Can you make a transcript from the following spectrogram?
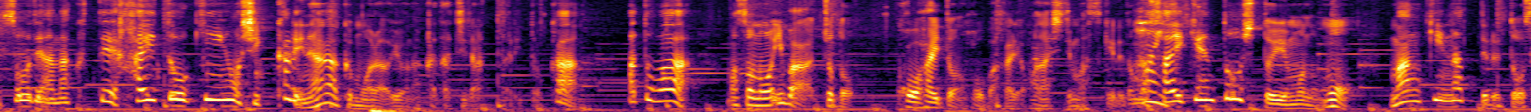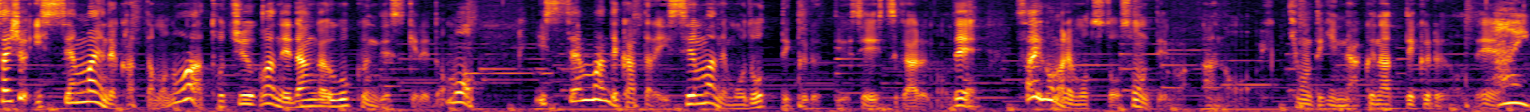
そうではなくて配当金をしっかり長くもらうような形だったりとかあとは、まあ、その今ちょっと高配当の方ばかりお話してますけれども、はい。債券投資というものも満期になってると最初1000万円で買ったものは途中は値段が動くんですけれども1000万で買ったら1000万で戻ってくるっていう性質があるので最後まで持つと損っていうのはあの基本的になくなってくるので、はい。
